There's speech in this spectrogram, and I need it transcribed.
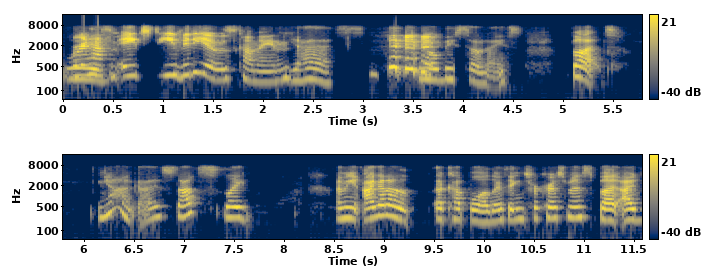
We're gonna have some HD videos coming. yes, it'll be so nice. But yeah, guys, that's like, I mean, I got a a couple other things for Christmas, but I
